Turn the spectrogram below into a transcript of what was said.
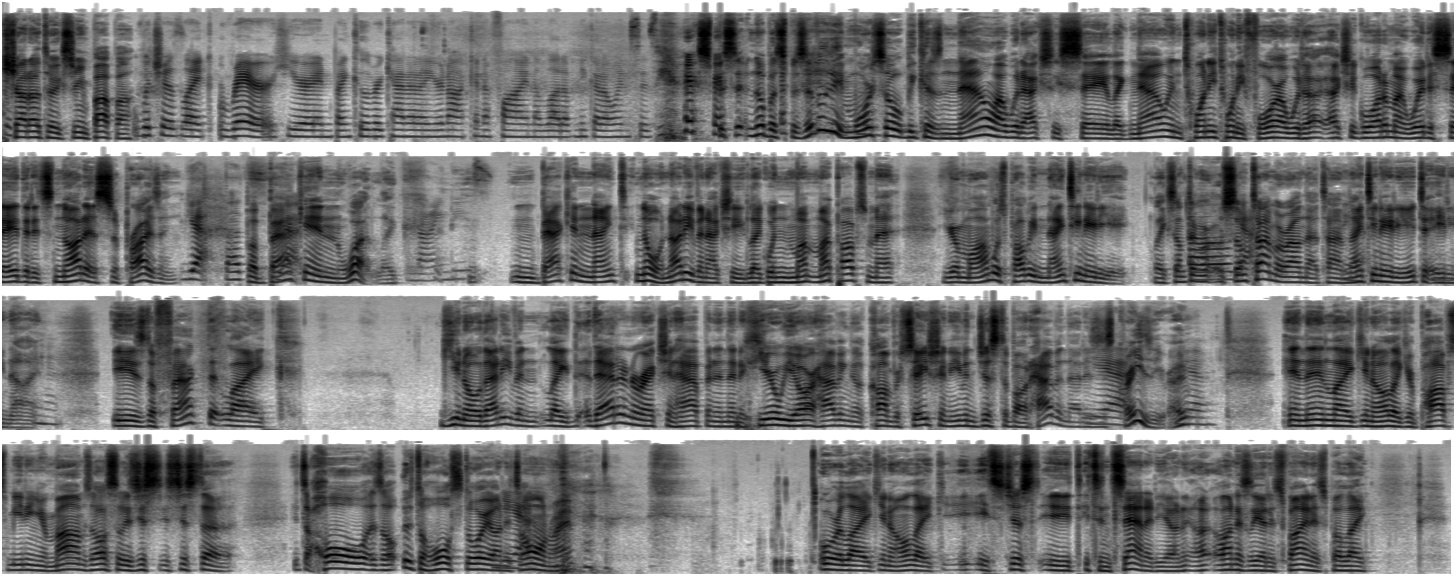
Shout out to Extreme Papa. Which is like rare here in Vancouver, Canada. You're not gonna find a lot of Nicaraguenses here. Speci- no, but specifically more so because now I would actually say, like now in 2024, I would uh, actually go out of my way to say that it's not as surprising. yeah, that's But back in what, like nineties. mm, back in 19, no, not even actually. Like when my, my pops met, your mom was probably 1988, like something, Oh, yeah. sometime around that time, Yeah. 1988 to 89. Is the fact that like you know that even like th- that interaction happened and then here we are having a conversation even just about having that is just crazy right? Yeah. and then like you know like your pops meeting your moms also is just it's just a it's a whole it's a it's a whole story on its own right? Or like you know like it's just it, it's insanity hon- uh, honestly at its finest but like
